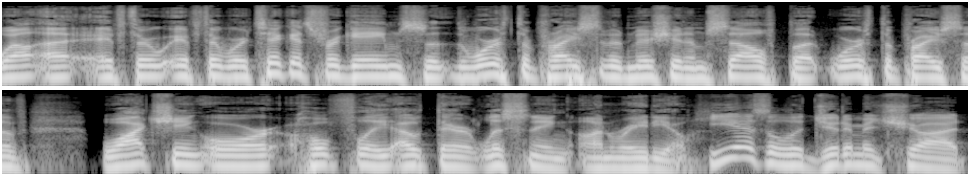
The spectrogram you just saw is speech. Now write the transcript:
Well, uh, if there if there were tickets for games, uh, worth the price of admission himself, but worth the price of watching or hopefully out there listening on radio. He has a legitimate shot,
